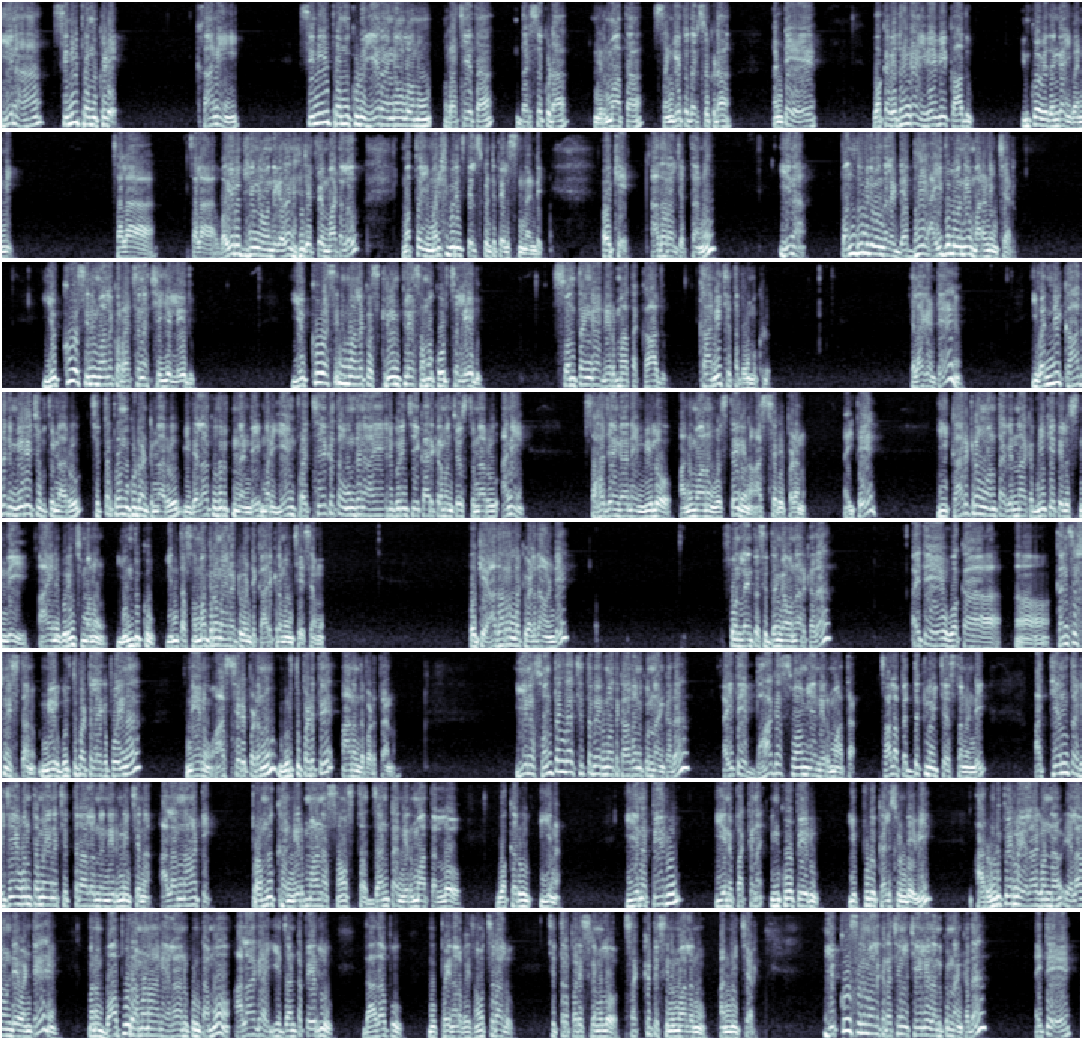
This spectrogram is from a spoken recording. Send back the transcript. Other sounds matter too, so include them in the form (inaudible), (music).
ఈయన సినీ ప్రముఖుడే. కానీ సినీ ప్రముఖుడు ఏ రంగంలోనూ రచయిత దర్శకుడా నిర్మాత సంగీత దర్శకుడా అంటే ఒక విధంగా ఇవేవి కాదు. ఇంకో విధంగా ఇవన్నీ. చాలా చాలా వైరుధ్యంగా ఉంది కదా నేను చెప్పే మాటలు. మొత్తం ఈ మనిషి గురించి తెలుసుకుంటే తెలుస్తుందండి. ఓకే ఆధారాలు చెప్తాను. ఈయన పంతొమ్మిది వందల డెబ్బై ఐదులోనే మరణించారు. ఎక్కువ సినిమాలకు రచన చెయ్యలేదు. ఎక్కువ సినిమాలకు స్క్రీన్ ప్లే సమకూర్చలేదు. సొంతంగా నిర్మాత కాదు కానీ చిత్ర ప్రముఖుడు. ఎలాగంటే ఇవన్నీ కాదని మీరే చెబుతున్నారు చిత్ర ప్రముఖుడు అంటున్నారు ఇది ఎలా కుదురుతుందండి మరి ఏం ప్రత్యేకత ఉందని ఆయన గురించి ఈ కార్యక్రమం చేస్తున్నారు అని సహజంగానే మీలో అనుమానం వస్తే నేను ఆశ్చర్యపడను. అయితే ఈ కార్యక్రమం అంతా విన్నాక మీకే తెలుస్తుంది ఆయన గురించి మనం ఎందుకు ఇంత సమగ్రమైనటువంటి కార్యక్రమం చేశాము. ఓకే ఆధారంలోకి వెళదామండి. ఫోన్ లైన్తో సిద్ధంగా ఉన్నారు కదా? అయితే ఒక కన్సెషన్ ఇస్తాను. మీరు గుర్తుపట్టలేకపోయినా నేను ఆశ్చర్యపడను గుర్తుపడితే ఆనందపడతాను. ఈయన సొంతంగా చిత్ర నిర్మాత కాదనుకున్నాం కదా? అయితే భాగస్వామ్య నిర్మాత. చాలా పెద్ద క్లూ ఇచ్చేస్తానండి. అత్యంత విజయవంతమైన చిత్రాలను నిర్మించిన అలనాటి ప్రముఖ నిర్మాణ సంస్థ జంట నిర్మాతల్లో ఒకరు ఈయన. ఈయన పేరు ఈయన పక్కన ఇంకో పేరు ఎప్పుడు కలిసి ఉండేవి. ఆ రెండు పేర్లు ఎలాగుండ ఎలా ఉండేవంటే మనం బాపు రమణ అని ఎలా అనుకుంటామో అలాగా ఈ జంట పేర్లు దాదాపు ముప్పై నలభై సంవత్సరాలు చిత్ర పరిశ్రమలో చక్కటి సినిమాలను అందించారు. ఎక్కువ సినిమాలకు రచనలు చేయలేదు అనుకున్నాం కదా? అయితే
